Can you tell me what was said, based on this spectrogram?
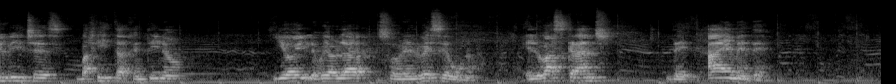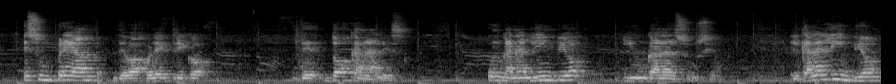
Vilches, bajista argentino, y hoy les voy a hablar sobre el BC1, el Bass Crunch de AMT. Es un preamp de bajo eléctrico de dos canales, un canal limpio y un canal sucio. El canal limpio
